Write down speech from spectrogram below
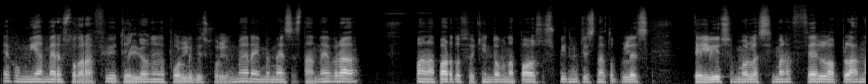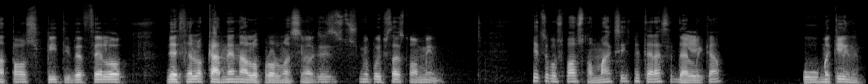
Έχω μία μέρα στο γραφείο, τελειώνω, είναι πολύ δύσκολη μέρα, είμαι μέσα στα νεύρα. Πάω να πάρω το αυτοκίνητο μου να πάω στο σπίτι μου. Ξέρεις, είναι αυτό που λες, τελείωσε με όλα σήμερα. Θέλω απλά να πάω σπίτι. Δεν θέλω, δεν θέλω κανένα άλλο πρόβλημα σήμερα. Ξέρεις, στο σημείο που έχει φτάσει το αμήν. Και έτσι όπως πάω στο αμάξι, έχει μια τεράστια ταλίκα που με κλείνει.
